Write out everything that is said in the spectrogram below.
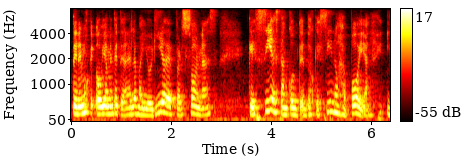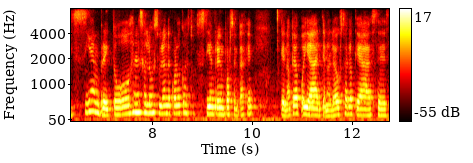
tenemos que obviamente tener la mayoría de personas que sí están contentos, que sí nos apoyan y siempre, y todos en el salón estuvieron de acuerdo con esto, siempre hay un porcentaje que no te va a apoyar, que no le va a gustar lo que haces,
